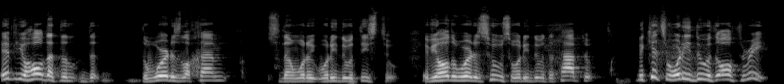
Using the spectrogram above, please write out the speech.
If you hold that the, the, the word is lachem, so then what do, what do you do with these two? If you hold the word is who, so what do you do with the top two? Bekitzer, what do you do with all three?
